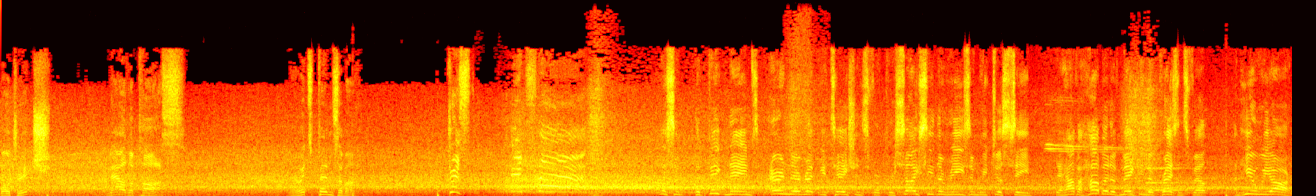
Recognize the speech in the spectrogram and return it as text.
Modric. Now the pass. Now it's Benzema. Chris! Listen, the big names earn their reputations for precisely the reason we've just seen. They have a habit of making their presence felt, and here we are,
